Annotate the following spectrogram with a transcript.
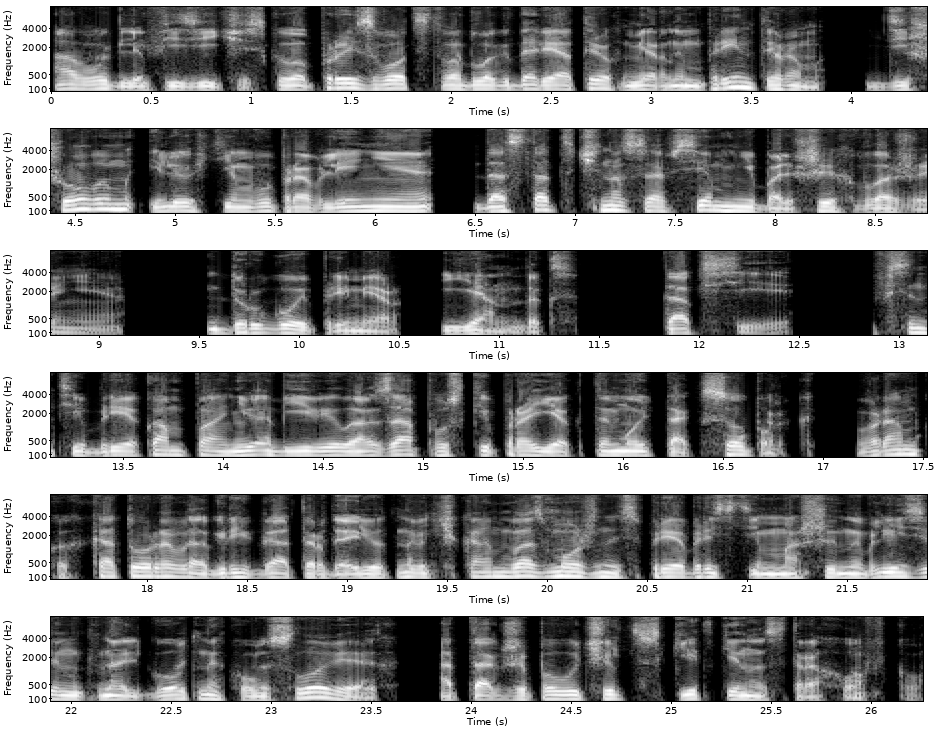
а вот для физического производства благодаря трехмерным принтерам, дешевым и легким в управлении, достаточно совсем небольших вложений. Другой пример – Яндекс. Такси. В сентябре компания объявила о запуске проекта «Мой таксопарк», в рамках которого агрегатор дает новичкам возможность приобрести машины в лизинг на льготных условиях, а также получить скидки на страховку.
